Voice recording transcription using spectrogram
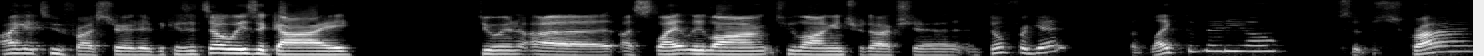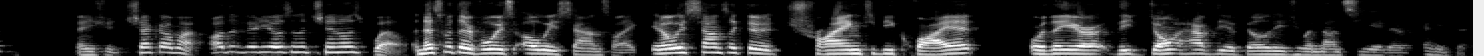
I get too frustrated because it's always a guy doing a, a slightly long, too long introduction. Don't forget to like the video, subscribe, and you should check out my other videos on the channel as well. And that's what their voice always sounds like. It always sounds like they're trying to be quiet or they are they don't have the ability to enunciate anything.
